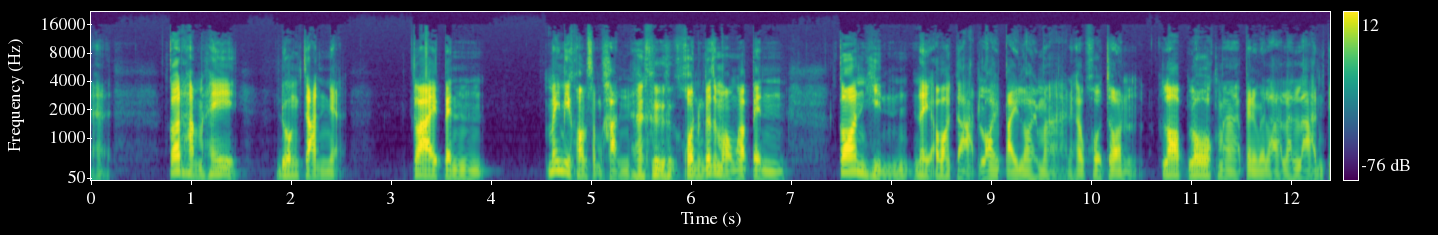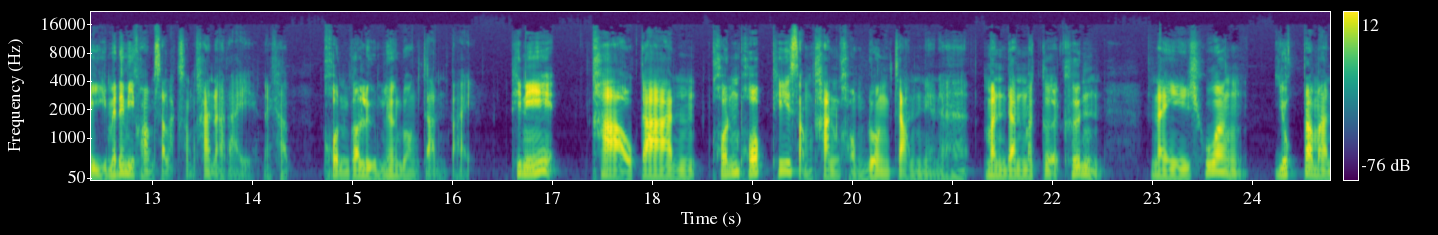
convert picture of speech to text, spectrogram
นะฮะก็ทำให้ดวงจันทร์เนี่ยกลายเป็นไม่มีความสำคัญนะคือคนก็จะมองว่าเป็น ก้อนหินในอวกาศลอยไปลอยมานะครับโคจรรอบโลกมาเป็นเวลาล้านล้านปีไม่ได้มีความสลักสำคัญอะไรนะครับ คนก็ลืมเรื่องดวงจันทร์ไป ทีนี้ข่าวการค้นพบที่สำคัญของดวงจันทร์เนี่ยนะฮะมันดันมาเกิดขึ้นในช่วงยุคประมาณ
